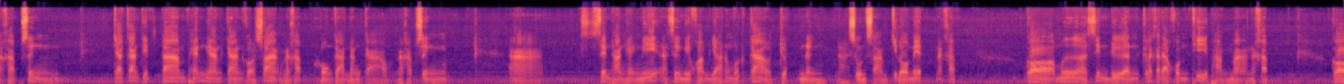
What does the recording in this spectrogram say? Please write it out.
นะครับ ซึ่งจากการติดตามแผนงานการก่อสร้างนะครับ โครงการดังกล่าวนะครับ ซึ่งเส้นทางแห่งนี้ซึ่งมีความยาวทั้งหมด 9.103 กิโลเมตรนะครับ ก็เมื่อสิ้นเดือนกรกฎาคมที่ผ่านมานะครับ ก็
